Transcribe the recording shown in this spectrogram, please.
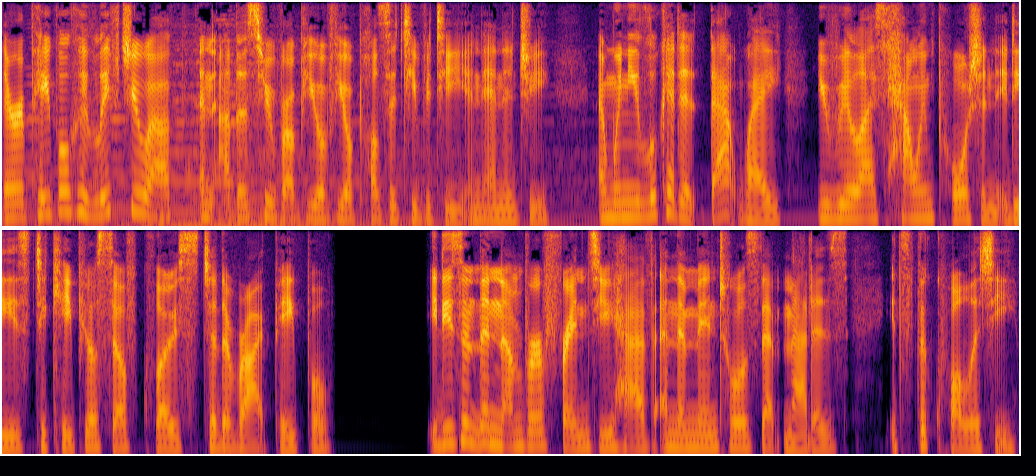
There are people who lift you up and others who rob you of your positivity and energy. And when you look at it that way, you realize how important it is to keep yourself close to the right people. It isn't the number of friends you have and the mentors that matters, it's the quality.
